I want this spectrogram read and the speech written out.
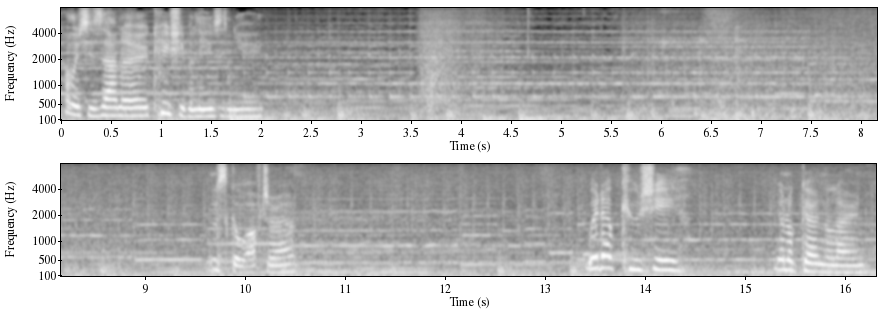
Come on, Susano. Kushi believes in you. Let's go after her. Wait up, Kushi. You're not going alone.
